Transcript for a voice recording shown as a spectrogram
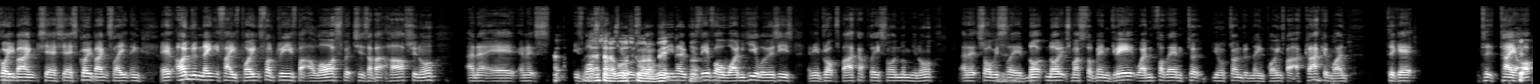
Coy Banks, yes, yes, Coy Banks Lightning. Uh, 195 points for Dreve, but a loss, which is a bit harsh, you know. And it, uh, and it's he's lost That's a low those scoring top weight, three now because they've all won. He loses and he drops back a place on them, you know. And it's obviously not Norwich Mustard Men. Great win for them to you know 209 points, but a cracking win to get to tie it up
